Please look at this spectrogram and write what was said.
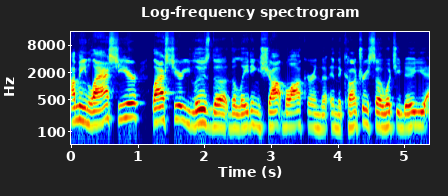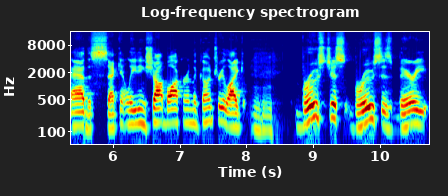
I mean, last year, last year you lose the the leading shot blocker in the in the country. So what you do, you add the second leading shot blocker in the country. Like Mhm. Bruce just Bruce is very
